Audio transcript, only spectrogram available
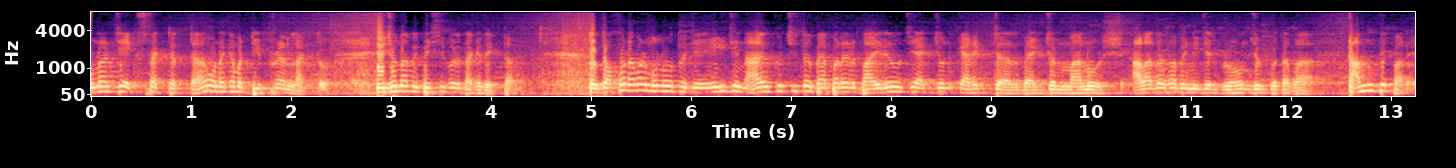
ওনার যে এক্সপেক্টারটা ওনাকে আমার ডিফারেন্ট লাগতো। এই জন্য আমি বেশি করে তাকে দেখতাম। তো তখন আমার মনে হতো যে, এই যে নায়কোচিত ব্যাপারের বাইরেও যে একজন ক্যারেক্টার বা একজন মানুষ আলাদাভাবে নিজের গ্রহণযোগ্যতা বা টানতে পারে,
